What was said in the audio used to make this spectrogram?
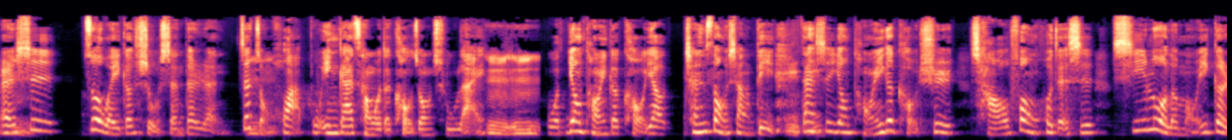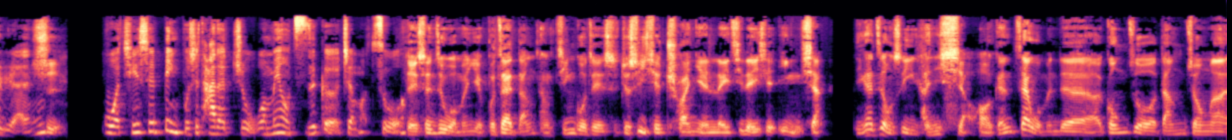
而是作为一个属神的人，这种话不应该从我的口中出来。嗯嗯，我用同一个口要称颂上帝，但是用同一个口去嘲讽或者是奚落了某一个人。是。我其实并不是他的主，我没有资格这么做。对，甚至我们也不在当场经过这些事，就是一些传言累积的一些印象。你看这种事情很小哈，可能在我们的工作当中啊，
